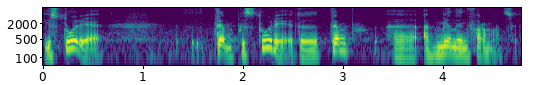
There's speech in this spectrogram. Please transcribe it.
история, темп истории – это темп э, обмена информацией.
